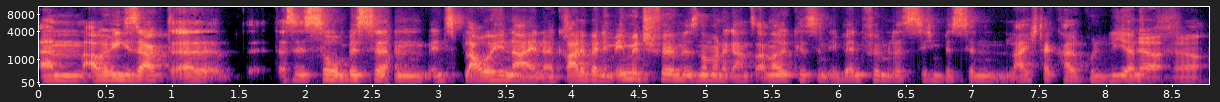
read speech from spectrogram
Ähm, aber wie gesagt, äh, das ist so ein bisschen ins Blaue hinein. Ne? Gerade bei dem Imagefilm ist nochmal eine ganz andere Kiste. Ein Eventfilm lässt sich ein bisschen leichter kalkulieren. Ja, ja.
